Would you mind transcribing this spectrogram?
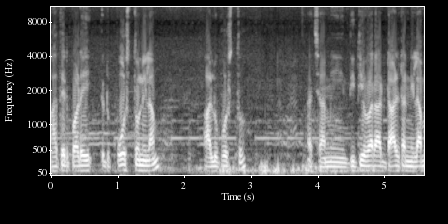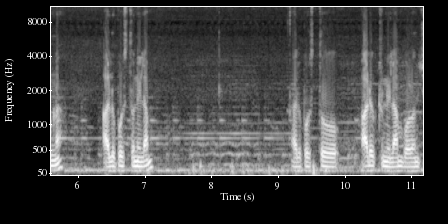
ভাতের পরে একটু পোস্ত নিলাম, আলু পোস্ত। আচ্ছা আমি দ্বিতীয়বার আর ডালটা নিলাম না, আলু পোস্ত নিলাম। আলু পোস্ত আরও একটু নিলাম বরঞ্চ।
